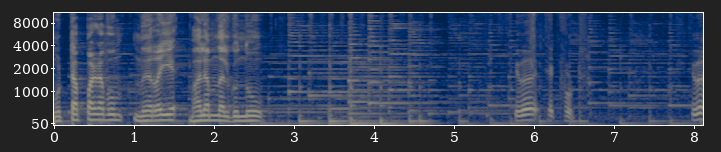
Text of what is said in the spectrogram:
മുട്ടപ്പഴവും നിറയെ ഫലം നൽകുന്നു. ഇത് എഗ് ഫ്രൂട്ട് ഇത്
